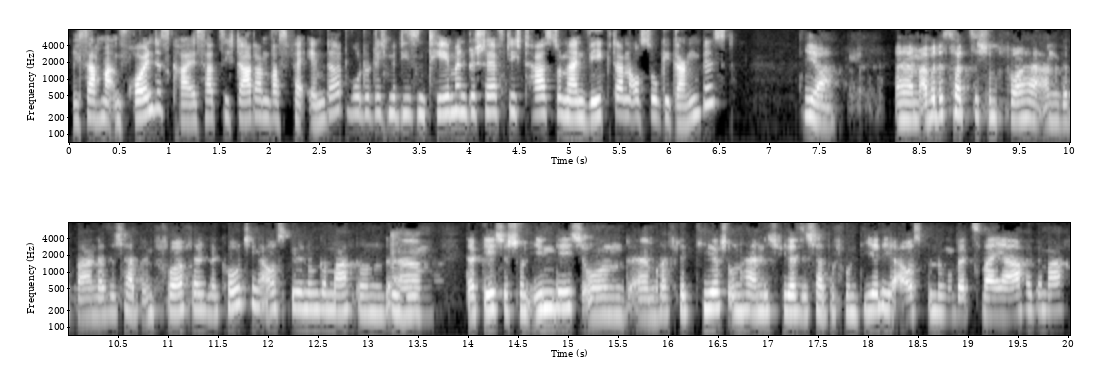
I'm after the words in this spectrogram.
ich sag mal, im Freundeskreis? Hat sich da dann was verändert, wo du dich mit diesen Themen beschäftigt hast und deinen Weg dann auch so gegangen bist? Ja, ähm, aber das hat sich schon vorher angebahnt. Also ich habe im Vorfeld eine Coaching-Ausbildung gemacht und mhm. ähm, da gehst du schon in dich und ähm, reflektierst unheimlich viel. Also ich habe von dir die Ausbildung über zwei Jahre gemacht,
